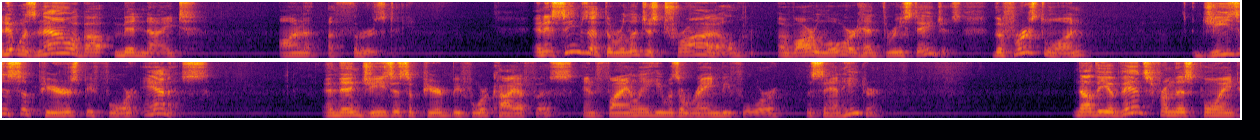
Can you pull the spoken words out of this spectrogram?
And it was now about midnight on a Thursday. And it seems that the religious trial of our Lord had three stages. The first one, Jesus appears before Annas. And then Jesus appeared before Caiaphas. And finally, he was arraigned before the Sanhedrin. Now, the events from this point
